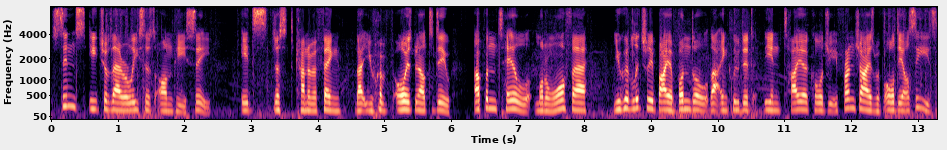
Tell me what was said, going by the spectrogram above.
since each of their releases on PC it's just kind of a thing that you have always been able to do. Up until Modern Warfare, you could literally buy a bundle that included the entire Call of Duty franchise with all DLCs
